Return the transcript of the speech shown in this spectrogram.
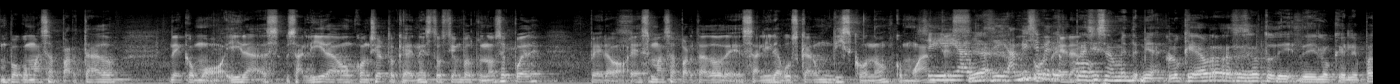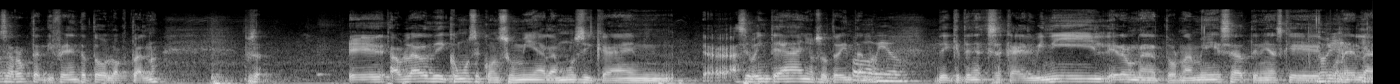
un poco más apartado de como ir a salir a un concierto que en estos tiempos pues no se puede, pero es más apartado de salir a buscar un disco, ¿no? Como Sí, antes. a mí sí, a mí sí me tocó. Precisamente, mira, lo que hablabas hace rato de, de lo que le pasa a rock tan diferente a todo lo actual, ¿no? Pues, eh, hablar de cómo se consumía la música en eh, hace 20 años o 30, ¿no? Obvio. De que tenías que sacar el vinil, era una tornamesa, tenías que No, poner la,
